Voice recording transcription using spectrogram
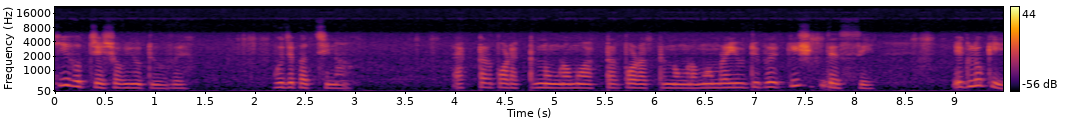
কি হচ্ছে এসব ইউটিউবে? বুঝে পাচ্ছি না। একটার পর একটা নোংরামো একটার পর একটা নোংরামো। আমরা ইউটিউবে কি শিখতে এসছি? এগুলো কি?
